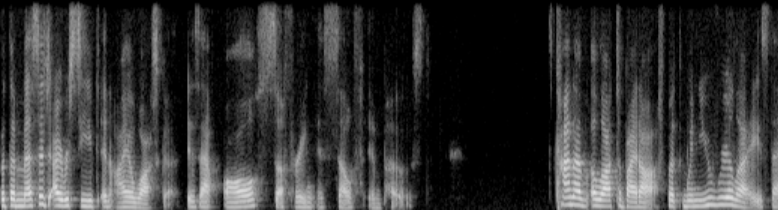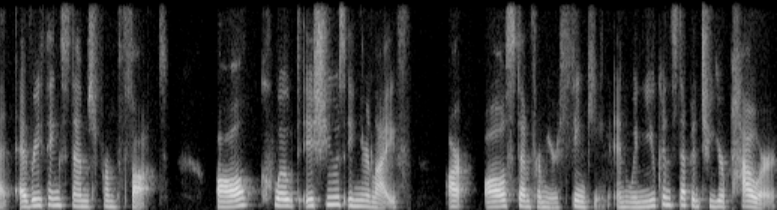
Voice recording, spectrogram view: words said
But the message I received in ayahuasca is that all suffering is self imposed. Kind of a lot to bite off, but when you realize that everything stems from thought, all quote issues in your life are all stem from your thinking. And when you can step into your power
